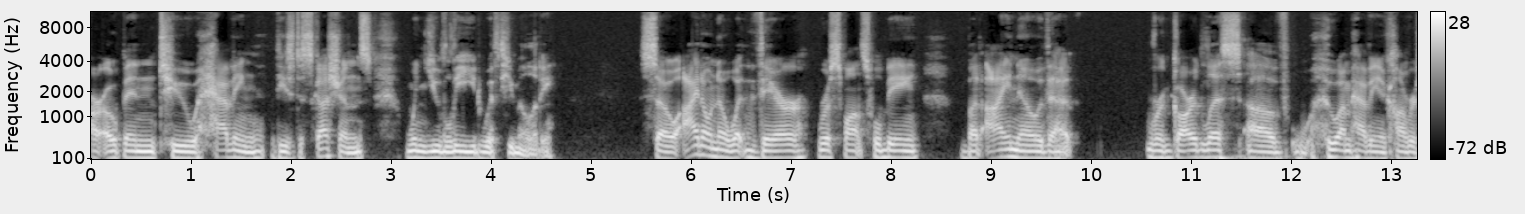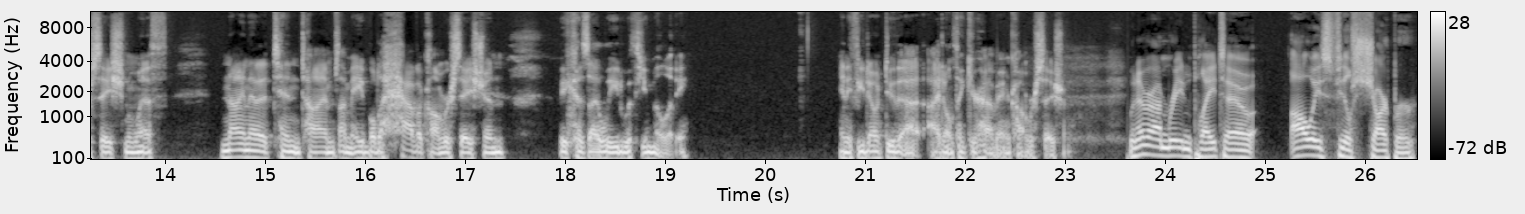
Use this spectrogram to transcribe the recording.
are open to having these discussions when you lead with humility. So I don't know what their response will be, but I know that regardless of who I'm having a conversation with, nine out of 10 times I'm able to have a conversation because I lead with humility. And if you don't do that, I don't think you're having a conversation. Whenever I'm reading Plato, always feel sharper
